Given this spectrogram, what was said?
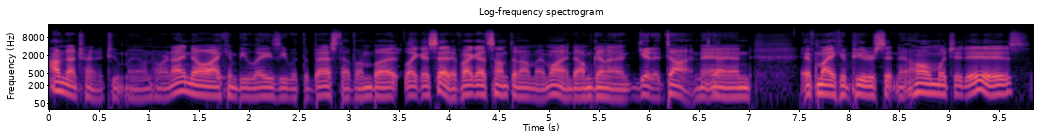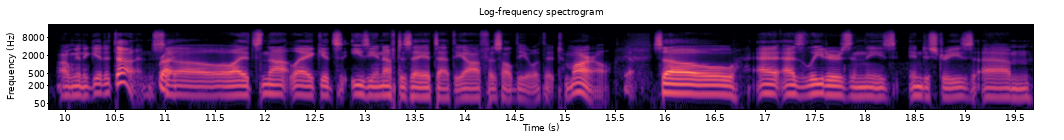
I'm not trying to toot my own horn. I know I can be lazy with the best of them, but like I said, if I got something on my mind, I'm gonna get it done. And if my computer's sitting at home, which it is, I'm gonna get it done. So it's not like it's easy enough to say it's at the office. I'll deal with it tomorrow. Yep. So a- as leaders in these industries, um,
